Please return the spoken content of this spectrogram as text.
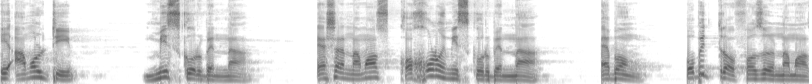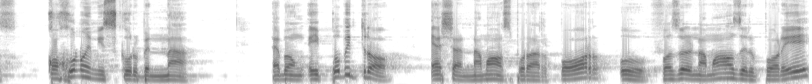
এই আমলটি মিস করবেন না, এশার নামাজ কখনোই মিস করবেন না এবং পবিত্র ফজর নামাজ কখনোই মিস করবেন না। এবং এই পবিত্র এশার নামাজ পড়ার পর ও ফজর নামাজের পরে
